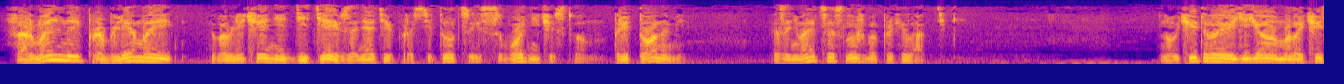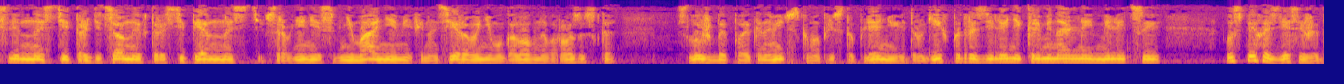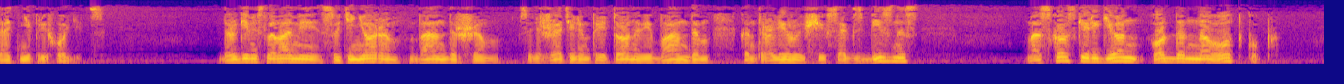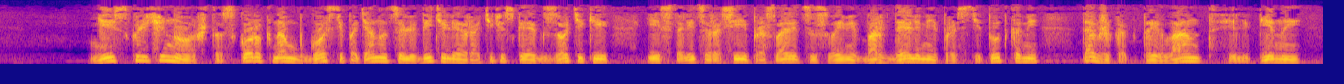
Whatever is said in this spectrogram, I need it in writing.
Формальной проблемой вовлечения детей в занятия проституцией, сводничеством, притонами занимается служба профилактики. Но учитывая ее малочисленность и традиционную второстепенность в сравнении с вниманием и финансированием уголовного розыска, службы по экономическому преступлению и других подразделений криминальной милиции, успеха здесь ожидать не приходится. Другими словами, сутенерам, бандершам, содержателям притонов и бандам, контролирующих секс-бизнес, московский регион отдан на откуп — Не исключено, что скоро к нам в гости потянутся любители эротической экзотики, и столица России прославится своими борделями и проститутками, так же, как Таиланд, Филиппины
